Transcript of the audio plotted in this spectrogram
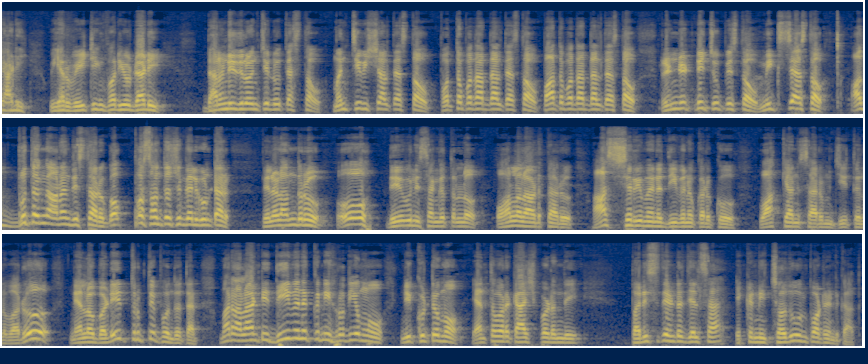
daddy we are waiting for you daddy. ధననిధిలోంచి నువ్వు తెస్తావు మంచి విషయాలు తెస్తావు కొత్త పదార్థాలు తెస్తావు పాత పదార్థాలు తెస్తావు రెండింటినీ చూపిస్తావు మిక్స్ చేస్తావు అద్భుతంగా ఆనందిస్తారు గొప్ప సంతోషం కలిగి ఉంటారు. పిల్లలందరూ ఓ దేవుని సంగతుల్లో ఓలలాడతారు. ఆశ్చర్యమైన దీవెన కొరకు వాక్యానుసారం జీతుల వారు నిలబడి తృప్తి పొందుతారు. మరి అలాంటి దీవెనకు నీ హృదయము నీ కుటుంబం ఎంతవరకు ఆశపడింది? పరిస్థితి ఏంటో తెలుసా? ఇక్కడ నీ చదువు ఇంపార్టెంట్ కాదు.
